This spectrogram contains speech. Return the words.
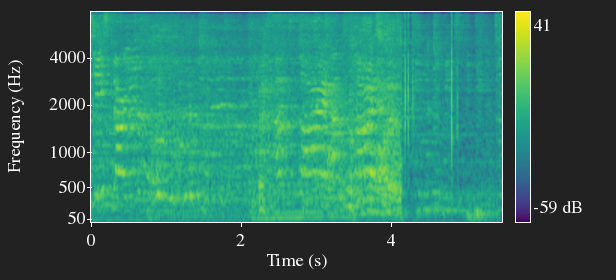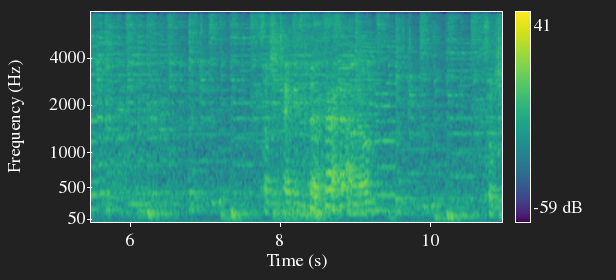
She started. Such a tiny step. I know. Such a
